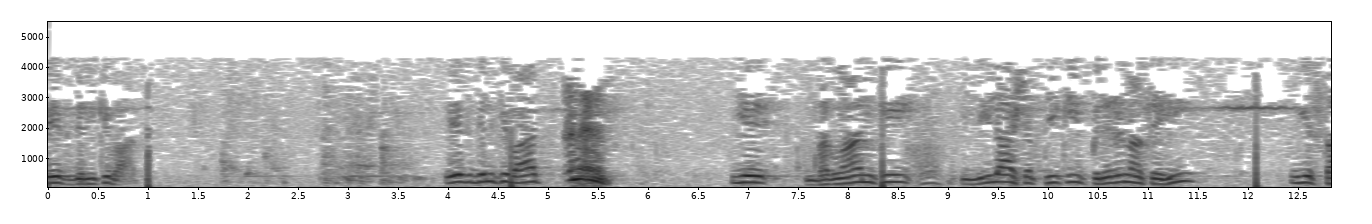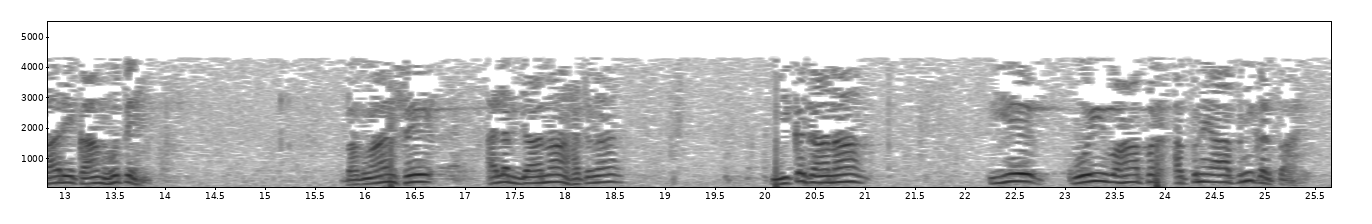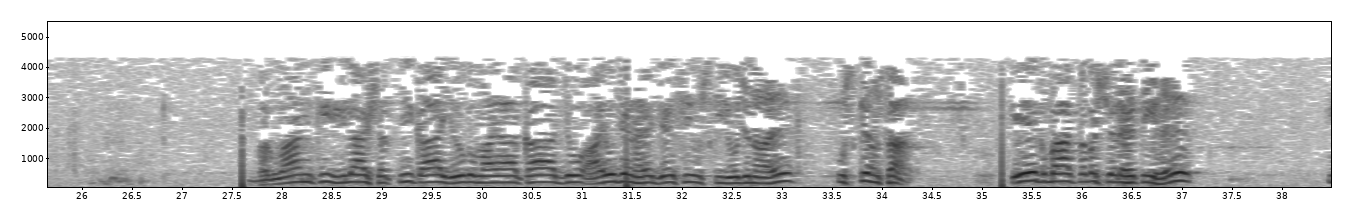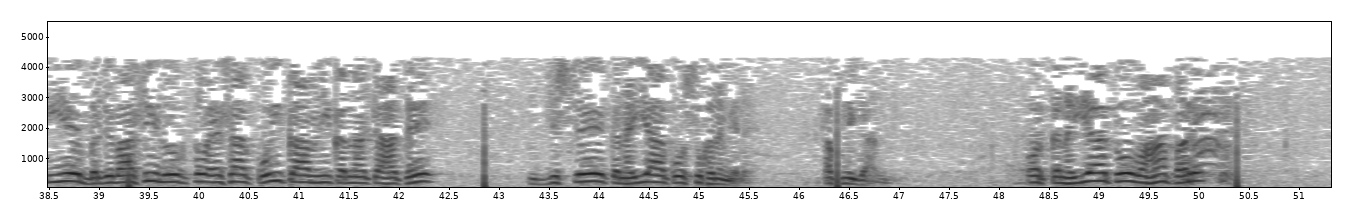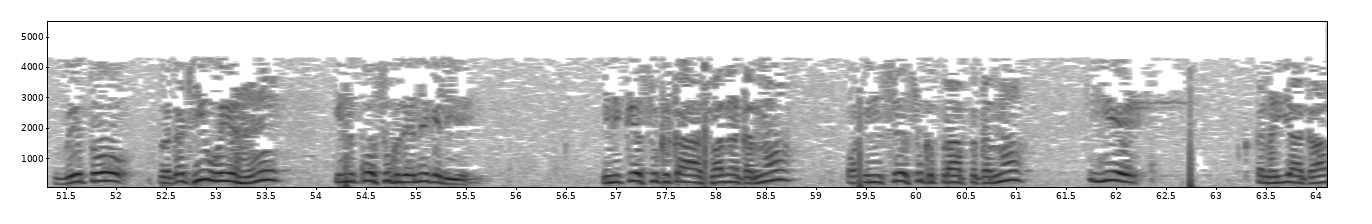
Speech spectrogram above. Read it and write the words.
एक दिन की बात। एक दिन की बात, ये भगवान की लीला शक्ति की प्रेरणा से ही ये सारे काम होते हैं। भगवान से अलग जाना, हटना, निकट आना, ये कोई वहाँ पर अपने आप नहीं करता है। भगवान की लीला शक्ति का, योग माया का जो आयोजन है, जैसी उसकी योजना है, उसके अनुसार एक बात अवश्य रहती है कि ये ब्रजवासी लोग तो ऐसा कोई काम नहीं करना चाहते जिससे कन्हैया को सुख न मिले, अपनी जान में। और कन्हैया तो वहाँ पर, वे तो प्रकट ही हुए हैं इनको सुख देने के लिए। इनके सुख का आस्वादन करना और इनसे सुख प्राप्त करना ये कन्हैया का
